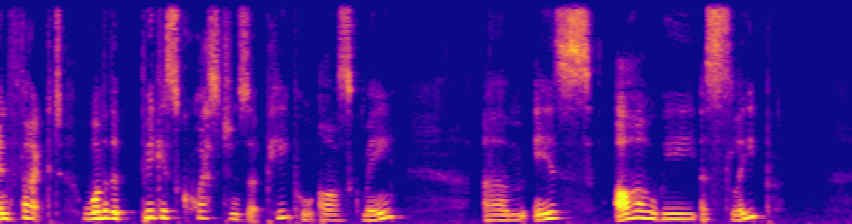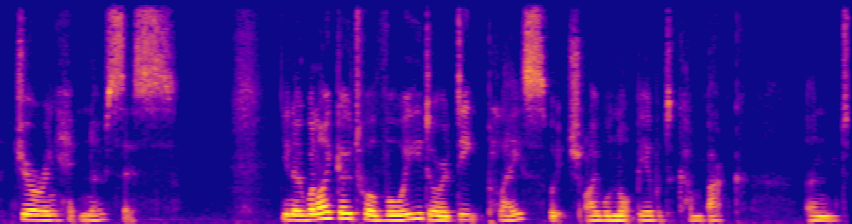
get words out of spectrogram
In fact, one of the biggest questions that people ask me um, is Are we asleep during hypnosis? You know, when I go to a void or a deep place, which I will not be able to come back, and,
